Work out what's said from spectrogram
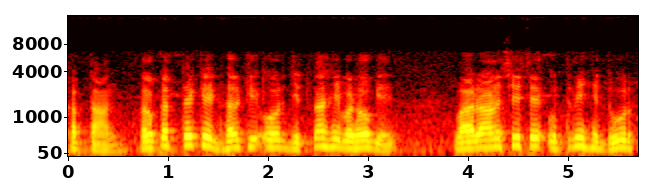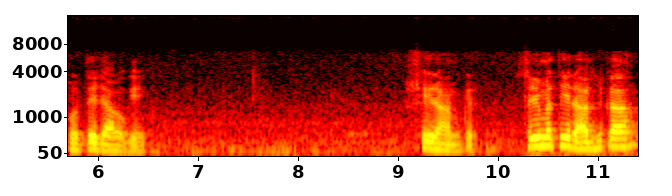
कप्तान, कलकत्ते के घर की ओर जितना ही बढ़ोगे, वाराणसी से उतनी ही दूर होते जाओगे। श्री राम कृष्ण श्रीमती राधिका,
